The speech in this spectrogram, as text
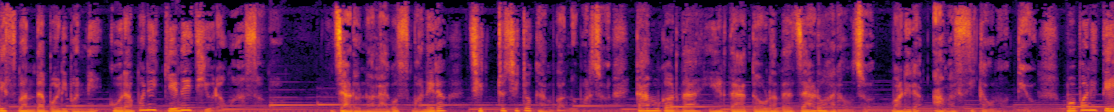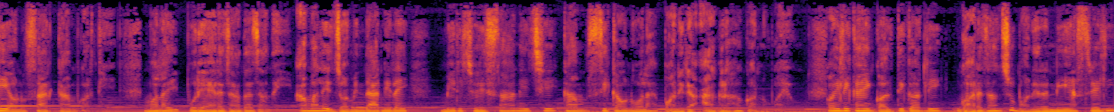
यसभन्दा बढी भन्ने कुरा पनि के नै थियो र उहाँसँग। जाडो नलागोस् भनेर छिट्टो छिटो काम गर्नुपर्छ। काम गर्दा हिँड्दा दौडँदा जाडो हराउँछ भनेर आमा सिकाउनुहुन्थ्यो। म पनि त्यही अनुसार काम गर्थेँ। मलाई पुर्याएर जाँदा जाँदै आमाले जमिनदारनीलाई मेरी छोरी सानै छे काम सिकाउनु होला भनेर आग्रह गर्नुभयो। कहिले काहीँ गल्ती गर्ली घर जान्छु भनेर नियाश्रेली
